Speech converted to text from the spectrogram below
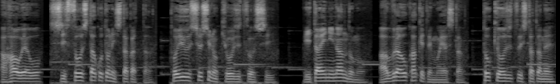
母親を失踪したことにしたかったという趣旨の供述をし、遺体に何度も油をかけて燃やしたと供述したため、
